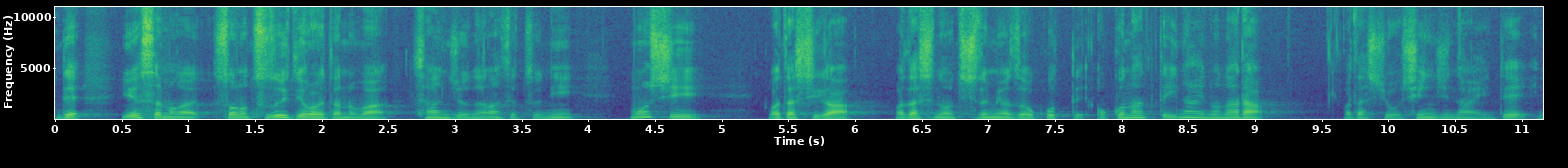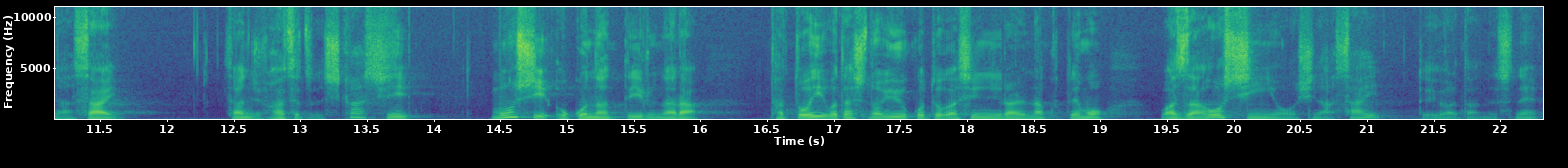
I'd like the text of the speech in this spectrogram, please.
でイエス様がその続いて言われたのは37節にもし私が私の父の御業を行って行っていないのなら私を信じないでいなさい。38節しかしもし行っているならたとえ私の言うことが信じられなくても技を信用しなさいと言われたんですね。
